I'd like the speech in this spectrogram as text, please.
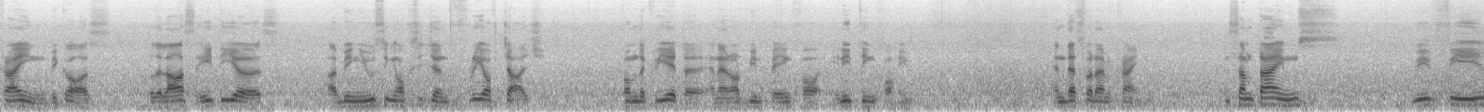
crying because for the last 80 years, I've been using oxygen free of charge from the creator and I've not been paying for anything for him. And that's what I'm crying. And sometimes we feel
